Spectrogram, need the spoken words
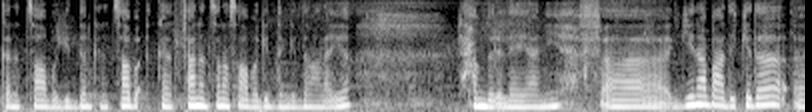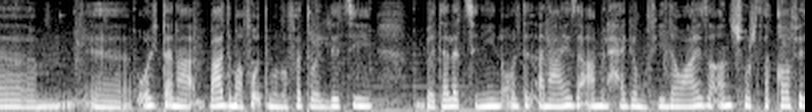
كانت صعبة جدا كانت صعبة كانت فعلا سنة صعبة جدا جدا عليا. الحمد لله يعني. فجينا بعد كده قلت أنا بعد ما فقت من وفاة والدتي بثلاث سنين قلت أنا عايزة أعمل حاجة مفيدة وعايزة أنشر ثقافة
